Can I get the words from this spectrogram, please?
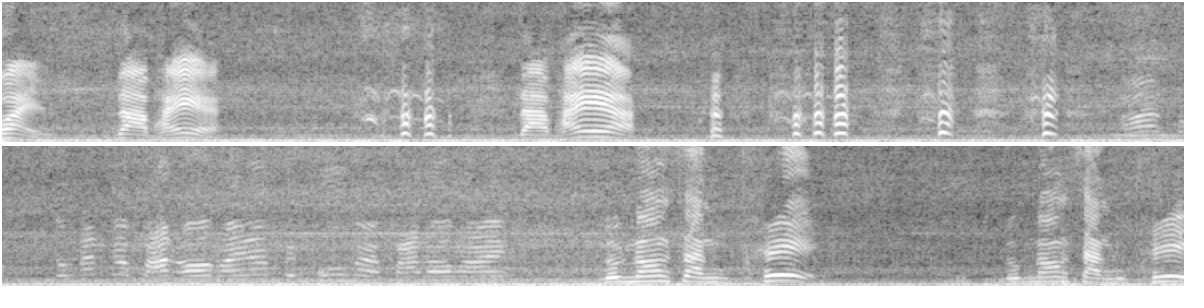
ว้ายด่าไผ่อะ ด่าไผ่อะตรงนั้นก็ปาดออกเลยนะ เป็นพุ่งอะปาดออกเลยลูกน้องสั่งลูกพี่ ลูกน้องสั่งลูกพี่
